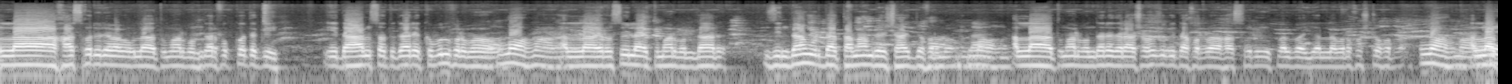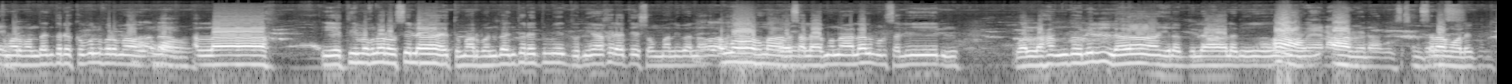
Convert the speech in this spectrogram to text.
আল্লাহ খাস করি রে বাবুল্লাহ তোমার বন্ধার পক্ষ থেকে এই দান সৎগারে কবুল ফরমাও। আল্লাহ রসিলায় তোমার বন্দার জিন্দা মুর্দা তামাম রে সাহায্য ফরমাও আল্লাহ তোমার বন্দারে দ্বারা সহযোগিতা কররা খাস করি ইকবাল ভাই আল্লাহ বড় কষ্ট কররা اللهم আল্লাহ তোমার বন্দান্তরে কবুল ফরমাও আল্লাহ ইয়েতিম মখলর ওসিলায় তোমার বন্দান্তরে তুমি দুনিয়া খেরাতে সম্মানী বানাও اللهم آمين وسلام على المرسلين والحمد لله رب العالمين آمين. آمين آمين السلام عليكم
